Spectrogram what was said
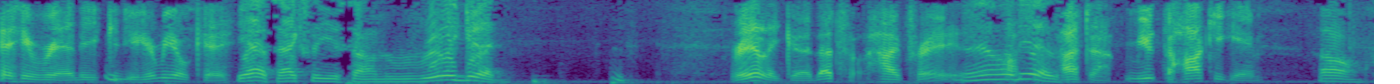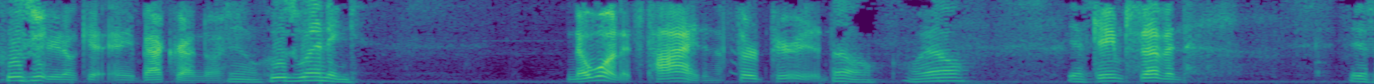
Hey, Randy, can you hear me okay? Yes, actually, you sound really good. Really good. That's high praise. Well, it I'll is. have to mute the hockey game Oh, who's so you don't get any background noise. you know, who's winning? No one. It's tied in the third period. Oh, well, if Game seven. if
